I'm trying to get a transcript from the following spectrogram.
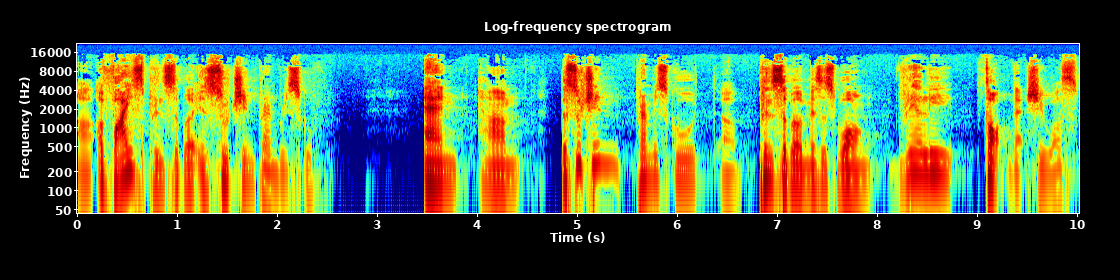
uh, a vice principal in Shuqun Primary School. And um, the Shuqun Primary School uh, principal, Mrs. Wong, really thought that she was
